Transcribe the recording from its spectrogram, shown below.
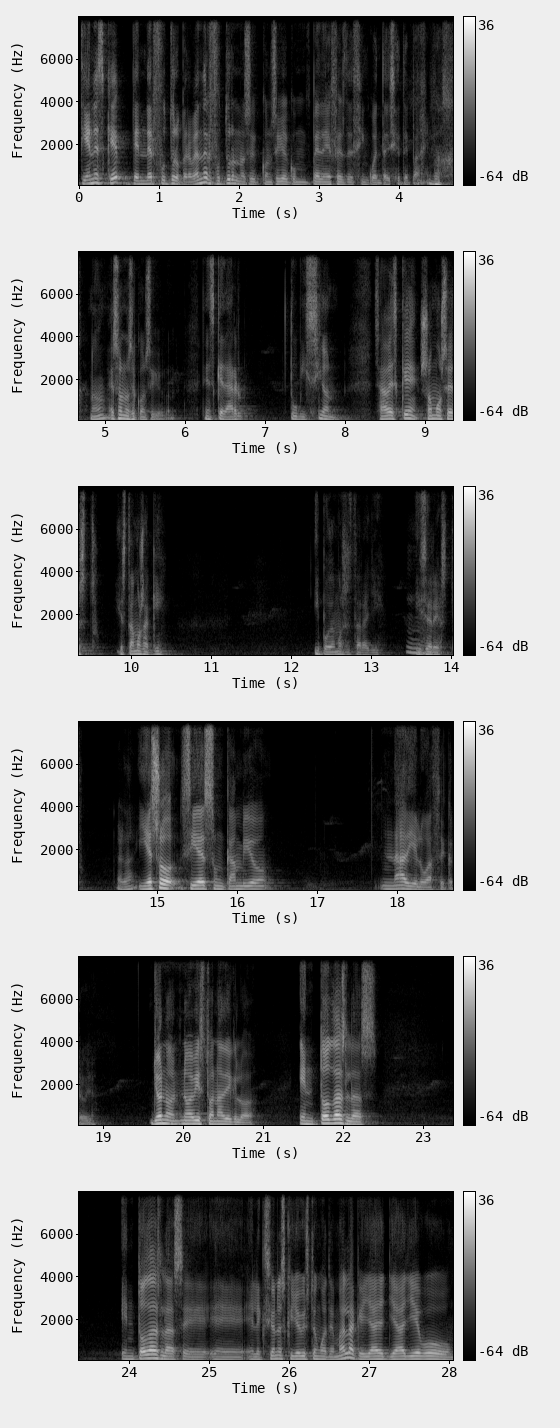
Tienes que vender futuro, pero vender futuro no se consigue con PDFs de 57 páginas. No. Eso no se consigue. Tienes que dar tu visión. ¿Sabes qué? Somos esto y estamos aquí. Y podemos estar allí y ser esto. ¿verdad? Y eso sí es un cambio. Nadie lo hace, creo yo. Yo no, no he visto a nadie que lo haga. En todas las en todas las eh, eh, elecciones que yo he visto en Guatemala, que ya, ya llevo...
